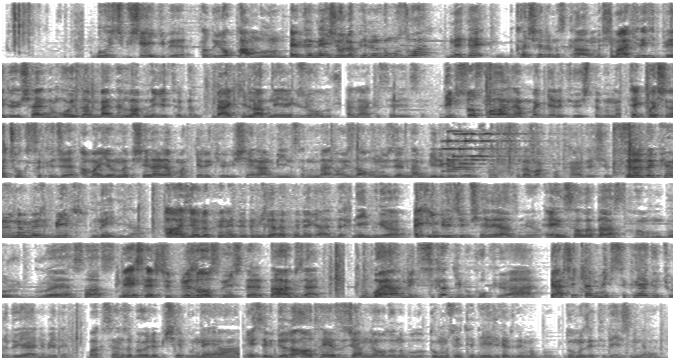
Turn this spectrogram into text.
Bu hiçbir şey gibi. Tadı yok lan bunun. Evde ne jalapenosumuz var ne de kaşarımız kalmış. Markete gitmeye de üşendim. O yüzden ben de labne getirdim. Belki labne ile güzel olur. Alaka seviyesi. Dip sos falan yapmak gerekiyor işte buna. Tek başına çok sıkıcı. Ama yanına bir şeyler yapmak gerekiyor. Üşenen bir insanım ben. O yüzden onun üzerinden biri veriyorum sana. Kusura bakma kardeşim. Sıradaki ürünümüz bir... Bu neydi ya? Aa jalapeno dedim jalapeno geldi. Ne bu ya? Ay, İngilizce bir şey de yazmıyor. Ensaladas, hamburguesas. Neyse sürpriz olsun işte. Daha güzel. Bu bayağı Meksika gibi kokuyor ha. Gerçekten Meksika'ya götürdü yani beni. Baksanıza böyle bir şey bu ne ya? Neyse videoda alta yazacağım ne olduğunu bulup. Domuz eti değildir değil mi bu? Domuz eti değilsin değil mi?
